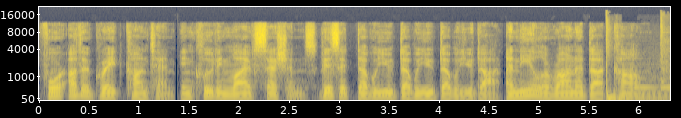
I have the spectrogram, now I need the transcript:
For other great content including live sessions visit www.anilarana.com.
